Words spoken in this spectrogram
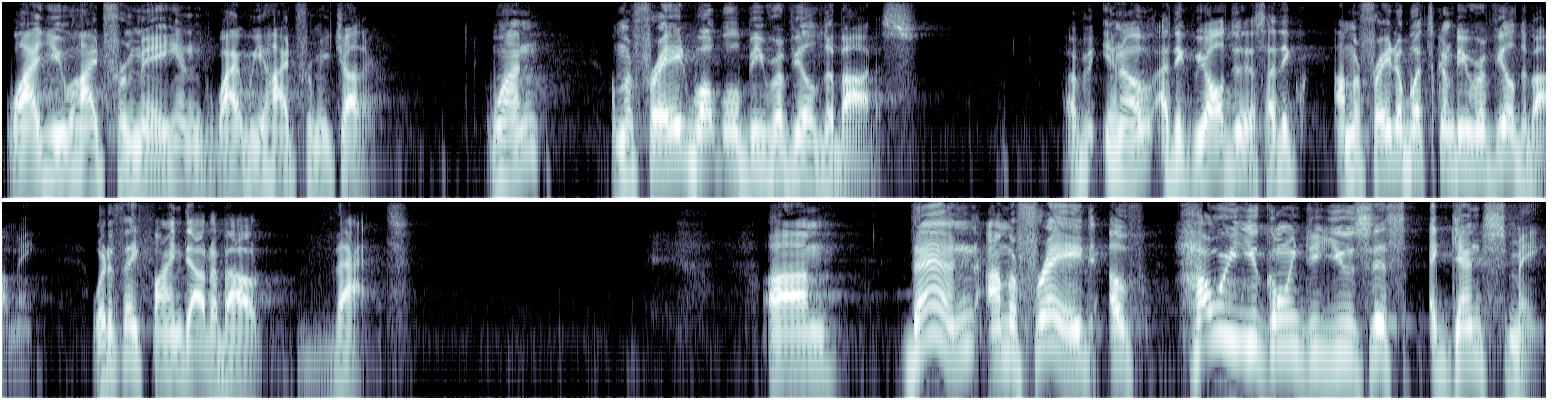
why you hide from me, and why we hide from each other. One, I'm afraid what will be revealed about us. Uh, you know, I think we all do this. I think I'm afraid of what's going to be revealed about me. What if they find out about that? Um, then I'm afraid of how are you going to use this against me?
